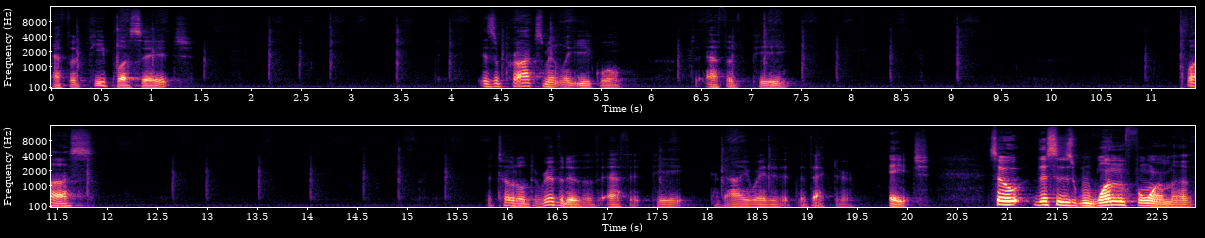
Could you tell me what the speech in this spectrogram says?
f of p plus h is approximately equal to f of p plus the total derivative of f at p evaluated at the vector h. So this is one form of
